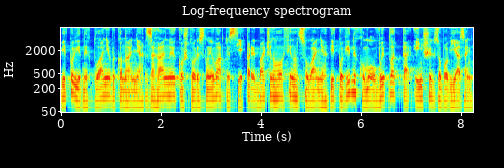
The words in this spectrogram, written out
відповідних планів виконання, загальної кошторисної вартості, передбаченого фінансування, відповідних умов виплат та інших зобов'язань.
